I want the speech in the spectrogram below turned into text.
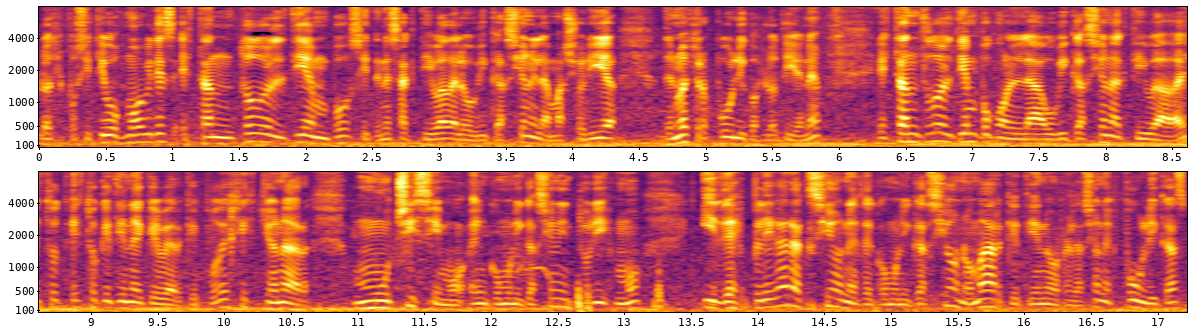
los dispositivos móviles están todo el tiempo, si tenés activada la ubicación y la mayoría de nuestros públicos lo tiene, están todo el tiempo con la ubicación activada. ¿Esto, esto qué tiene que ver? Que podés gestionar muchísimo en comunicación y turismo y desplegar acciones de comunicación o marketing o relaciones públicas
